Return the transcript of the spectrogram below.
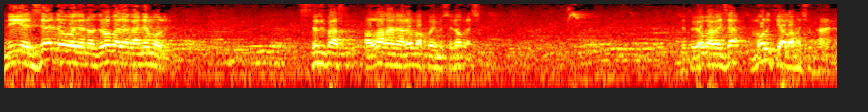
nije zadovoljan od roba da ga ne moli. Sržba Allaha na roba kojim se ne obraća. Zato je obaveza moliti Allaha subhana.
